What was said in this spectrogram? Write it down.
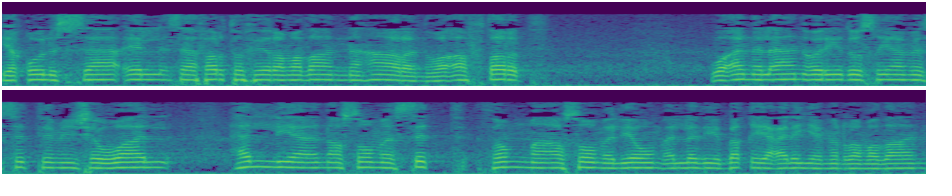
يقول السائل سافرت في رمضان نهارا وأفطرت وأنا الآن أريد صيام الست من شوال هل لي أن أصوم الست ثم أصوم اليوم الذي بقي علي من رمضان؟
